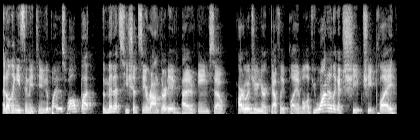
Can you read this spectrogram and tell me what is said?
I don't think he's going to continue to play this well, but the minutes he should see around 30 in competitive games. So Hardaway Jr. definitely playable. If you wanted like a cheap, cheap play,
